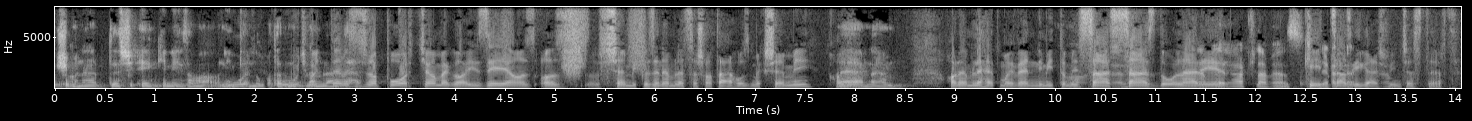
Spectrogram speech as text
Simán lehet. És én kinézem a Nintendo-t, tehát úgy, úgy, hogy nem lenne. természetesen a portja, meg a izéje, az, az semmi köze nem lesz a satához, meg semmi, hanem, Nem, nem. hanem lehet majd venni, mit tudom én, 100, 100 dollárért Nem lemez. 200 Gyerekek, gigás nem? Winchester-t.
